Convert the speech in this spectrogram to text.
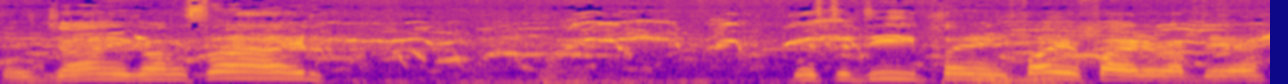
There's Johnny going to slide. Mr. D playing firefighter up there.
